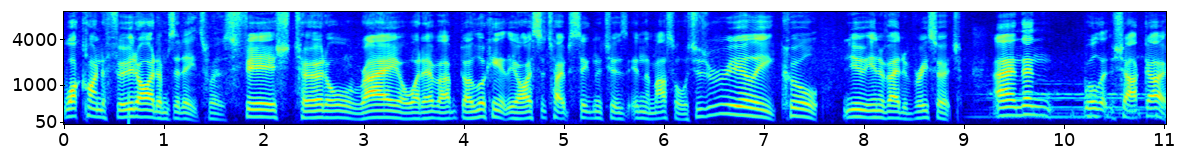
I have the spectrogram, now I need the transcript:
what kind of food items it eats, whether it's fish, turtle, ray, or whatever, by looking at the isotope signatures in the muscle, which is really cool, new innovative research. And then we'll let the shark go.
